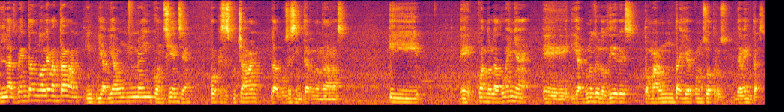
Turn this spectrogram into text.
las ventas no levantaban y, había una inconsciencia porque se escuchaban las voces internas nada más. Y eh, cuando la dueña eh, y algunos de los líderes tomaron un taller con nosotros de ventas,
